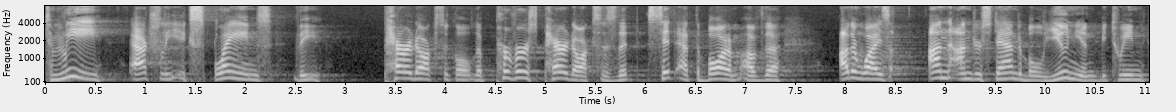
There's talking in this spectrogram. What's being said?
to me, actually explains the paradoxical, the perverse paradoxes that sit at the bottom of the otherwise ununderstandable union between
